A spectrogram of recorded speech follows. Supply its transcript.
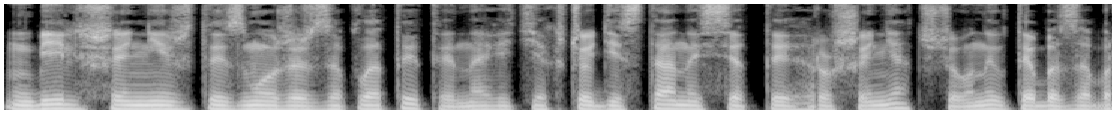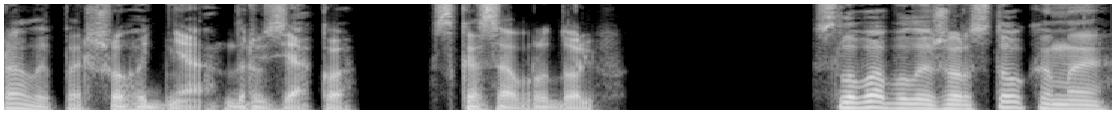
Більше, ніж ти зможеш заплатити, навіть якщо дістанешся тих грошенят, що вони в тебе забрали першого дня, друзяко, сказав Рудольф. Слова були жорстокими,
